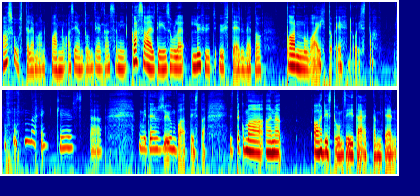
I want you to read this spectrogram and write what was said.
asustelemaan pannuasiantuntijan kanssa, niin kasailtiin sulle lyhyt yhteenveto pannuvaihtoehdoista. mä en kestä. Miten sympaattista. Sitten kun mä aina ahdistun siitä, että miten,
